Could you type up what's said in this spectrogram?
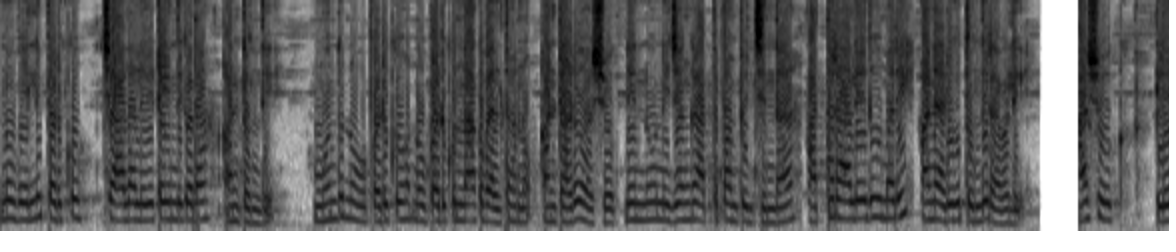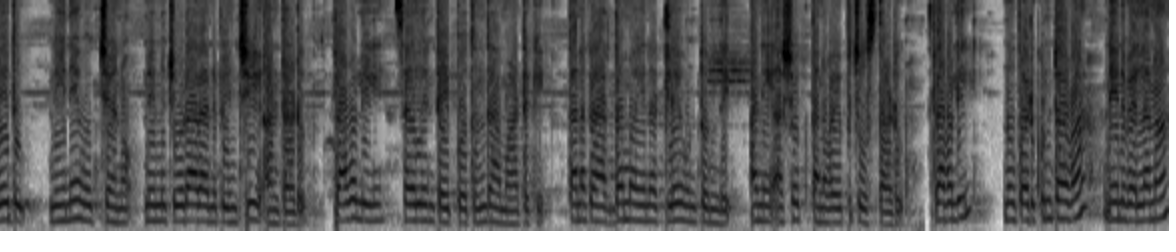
నువ్వు వెళ్ళి పడుకో చాలా లేట్ అయింది కదా అంటుంది. ముందు నువ్వు పడుకో నువ్వు పడుకున్నాక వెళ్తాను అంటాడు అశోక్. నిన్ను నిజంగా అత్త పంపించిందా? అత్త రాలేదు మరి? అని అడుగుతుంది రవళి అశోక్ లేదు నేనే వచ్చాను నిన్ను చూడాలనిపించి అంటాడు. రవళి సైలెంట్ అయిపోతుంది ఆ మాటకి. తనకు అర్థమైనట్లే ఉంటుంది అని అశోక్ తన వైపు చూస్తాడు. రవళి నువ్వు పడుకుంటావా? నేను వెళ్ళనా?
